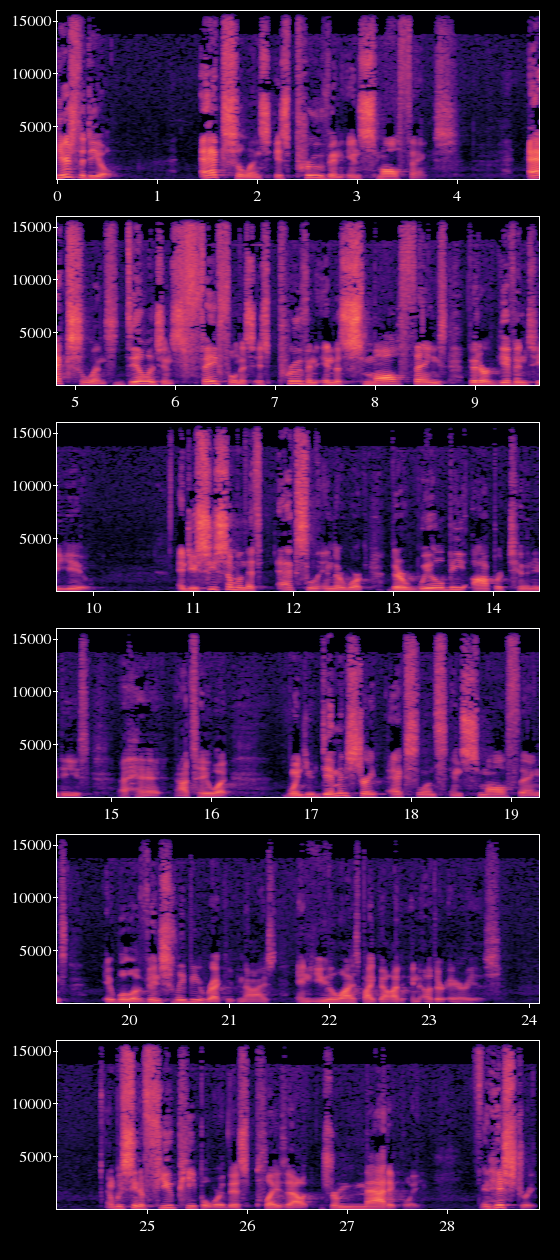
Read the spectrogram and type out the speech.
Here's the deal excellence is proven in small things. Excellence, diligence, faithfulness is proven in the small things that are given to you. And you see someone that's excellent in their work, there will be opportunities ahead. And I'll tell you what, when you demonstrate excellence in small things, it will eventually be recognized and utilized by God in other areas. And we've seen a few people where this plays out dramatically in history.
